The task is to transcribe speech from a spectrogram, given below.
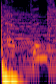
Nothing's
